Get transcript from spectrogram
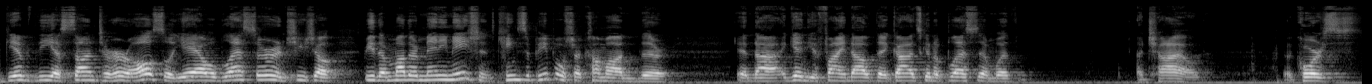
give thee a son to her also. Yea, I will bless her, and she shall be the mother of many nations. Kings of people shall come on there. And uh, again, you find out that God's going to bless them with a child. Of course,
